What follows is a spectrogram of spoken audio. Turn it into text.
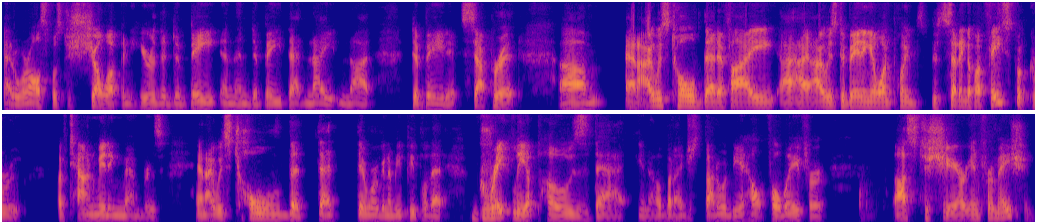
that we're all supposed to show up and hear the debate and then debate that night and not debate it separate. Um, and i was told that if I, I i was debating at one point setting up a facebook group of town meeting members and I was told that that there were going to be people that greatly opposed that, you know. But I just thought it would be a helpful way for us to share information,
